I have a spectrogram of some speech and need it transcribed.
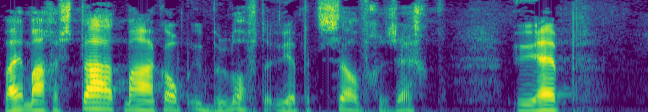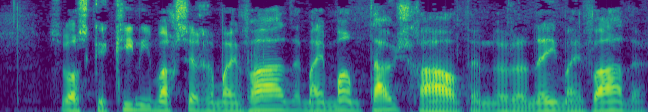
Wij mogen staat maken op uw belofte. U hebt het zelf gezegd. U hebt, zoals Kekini mag zeggen, mijn vader, mijn man thuis gehaald. En René, mijn vader.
